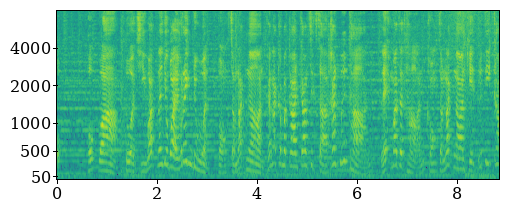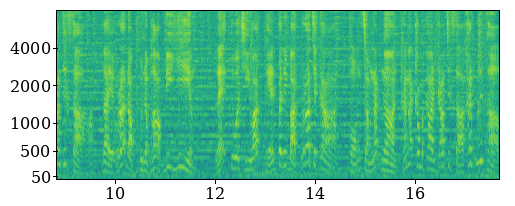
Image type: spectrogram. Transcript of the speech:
2566พบว่าตัวชี้วัดนโยบายเร่งด่วนของสำนักงานคณะกรรมการการศึกษาขั้นพื้นฐาน และมาตรฐานของสำนักงานเขตพื้นที่การศึกษาได้ระดับคุณภาพดีเยี่ยม และตัวชี้วัดแผนปฏิบัติราชการของสำนักงานคณะกรรมการการศึกษาขั้นพื้นฐาน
